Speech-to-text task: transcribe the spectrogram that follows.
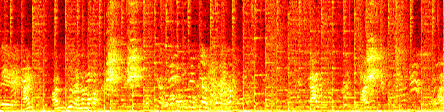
เอออันอันมันชื่ออะไรนะนกอะนกแก้วนกอะไรนกแก้วหรือนกอะไรนะอันอันอัน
